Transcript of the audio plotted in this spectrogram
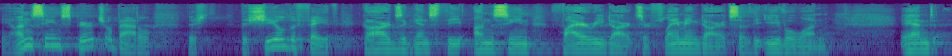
The unseen spiritual battle, the, the shield of faith guards against the unseen fiery darts or flaming darts of the evil one. And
